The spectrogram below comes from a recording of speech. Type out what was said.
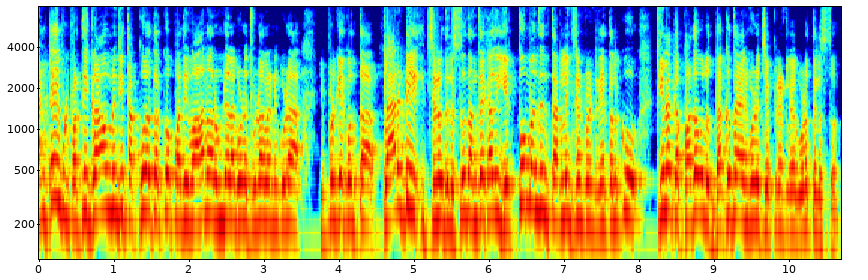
అంటే ఇప్పుడు ప్రతి గ్రామం నుంచి తక్కువ తక్కువ పది వాహనాలు ఉండేలా కూడా చూడాలని కూడా ఇప్పటికే కొంత క్లారిటీ ఇచ్చినట్టు తెలుస్తుంది. అంతేకాదు ఎక్కువ మందిని తరలించినటువంటి నేతలకు కీలక పదవులు దక్కుతాయని కూడా చెప్పినట్లుగా కూడా తెలుస్తుంది.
